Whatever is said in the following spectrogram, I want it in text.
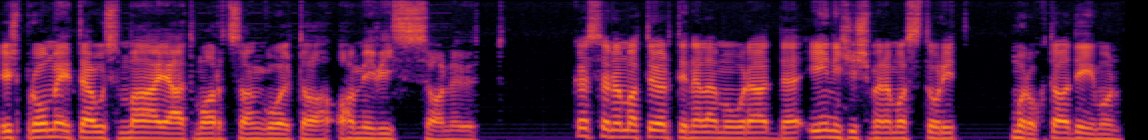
és Prométeusz máját marcangolta, ami visszanőtt. Köszönöm a történelem órát, de én is ismerem a sztorit, morogta a démon.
